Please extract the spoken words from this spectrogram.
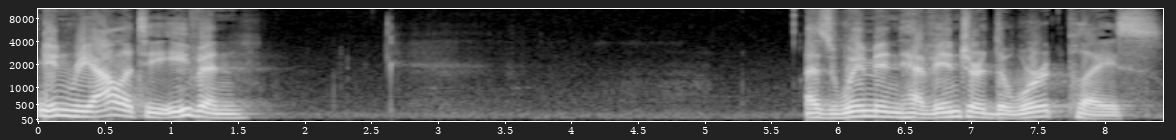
In reality, even as women have entered the workplace,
